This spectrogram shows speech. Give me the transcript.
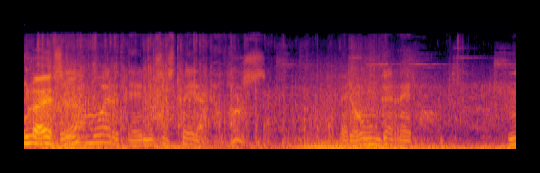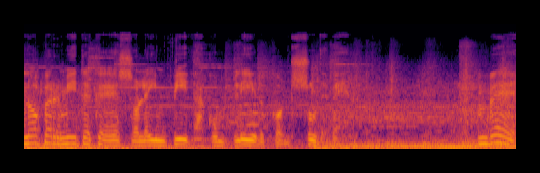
Chula es, ¿eh? La muerte nos espera a todos. Pero un guerrero no permite que eso le impida cumplir con su deber. Ven,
